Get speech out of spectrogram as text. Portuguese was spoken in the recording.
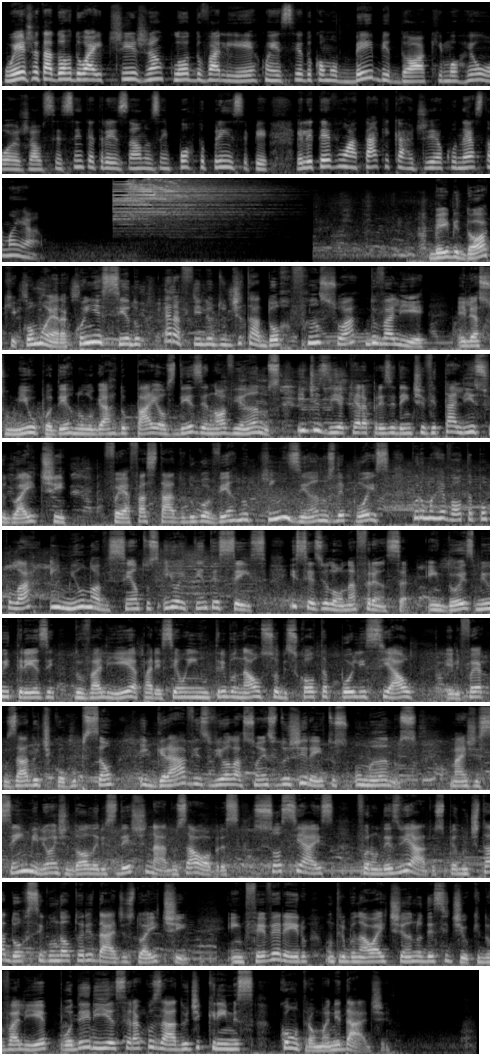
O ex-ditador do Haiti, Jean-Claude Duvalier, conhecido como Baby Doc, morreu hoje aos 63 anos em Porto Príncipe. Ele teve um ataque cardíaco nesta manhã. Baby Doc, como era conhecido, era filho do ditador François Duvalier. Ele assumiu o poder no lugar do pai aos 19 anos e dizia que era presidente vitalício do Haiti. Foi afastado do governo 15 anos depois por uma revolta popular em 1986 e se exilou na França. Em 2013, Duvalier apareceu em um tribunal sob escolta policial. Ele foi acusado de corrupção e graves violações dos direitos humanos. Mais de 100 milhões de dólares destinados a obras sociais foram desviados pelo ditador segundo autoridades do Haiti. Em fevereiro, um tribunal haitiano decidiu que Duvalier poderia ser acusado de crimes contra a humanidade.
